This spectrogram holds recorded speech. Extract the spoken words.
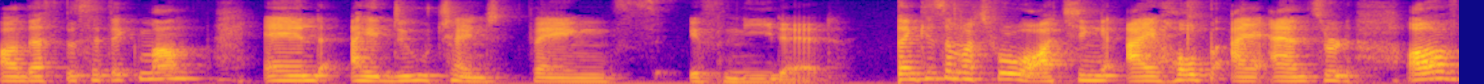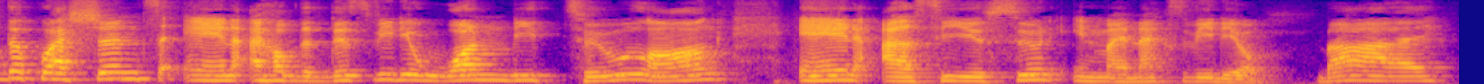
on that specific month, and I do change things if needed. Thank you so much for watching. I hope I answered all of the questions and I hope that this video won't be too long and I'll see you soon in my next video. Bye!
